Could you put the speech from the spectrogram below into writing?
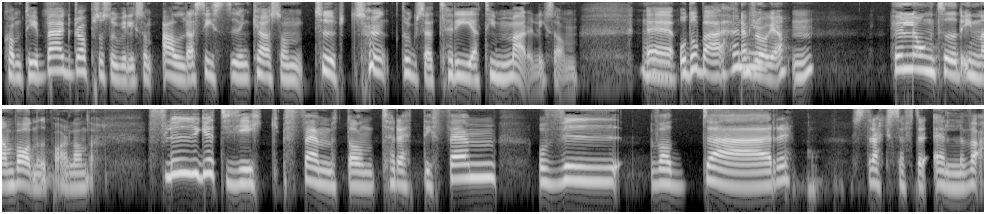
kom till bagdrop så stod vi liksom allra sist i en kö som typ tog så tre timmar. Liksom. Eh, och då bara, En fråga. Mm. Hur lång tid innan var ni på Arlanda? Flyget gick 15.35 och vi var där strax efter 11.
